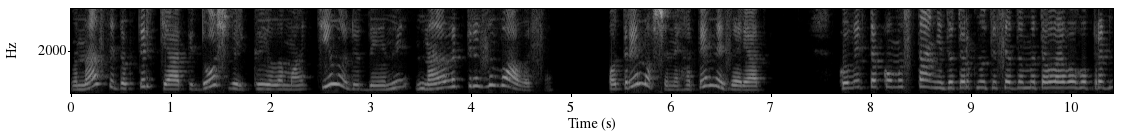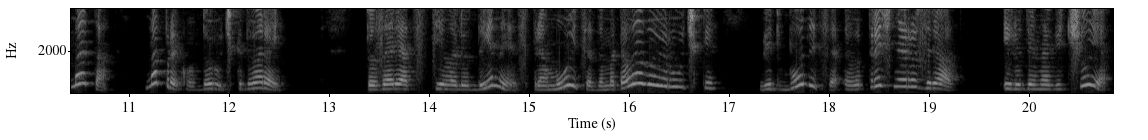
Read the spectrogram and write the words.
Внаслідок тертя підошви й килима тіло людини наелектризувалося, отримавши негативний заряд. Коли в такому стані доторкнутися до металевого предмета, наприклад, до ручки дверей, то заряд з тіла людини спрямується до металевої ручки, відбудеться електричний розряд, і людина відчує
